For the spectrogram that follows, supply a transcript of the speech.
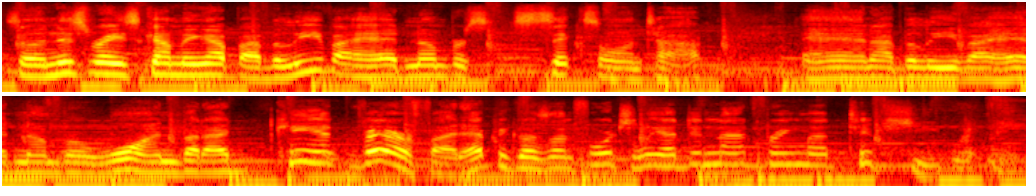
So in this race coming up, I believe I had number six on top, and I believe I had number one, but I can't verify that because unfortunately I did not bring my tip sheet with me.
